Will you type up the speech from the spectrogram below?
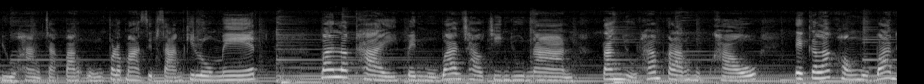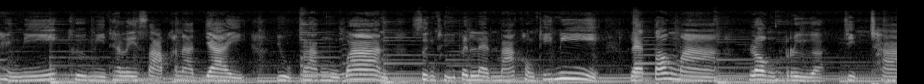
อยู่ห่างจากปางอุ๋งประมาณ 13 กิโลเมตร บ้านรักไทยเป็นหมู่บ้านชาวจีนยูนาน ตั้งอยู่ท่ามกลางหุบเขา เอกลักษณ์ของหมู่บ้านแห่งนี้คือมีทะเลสาบขนาดใหญ่ อยู่กลางหมู่บ้าน ซึ่งถือเป็นแลนด์มาร์คของที่นี่ และต้องมาล่องเรือ จิบชา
